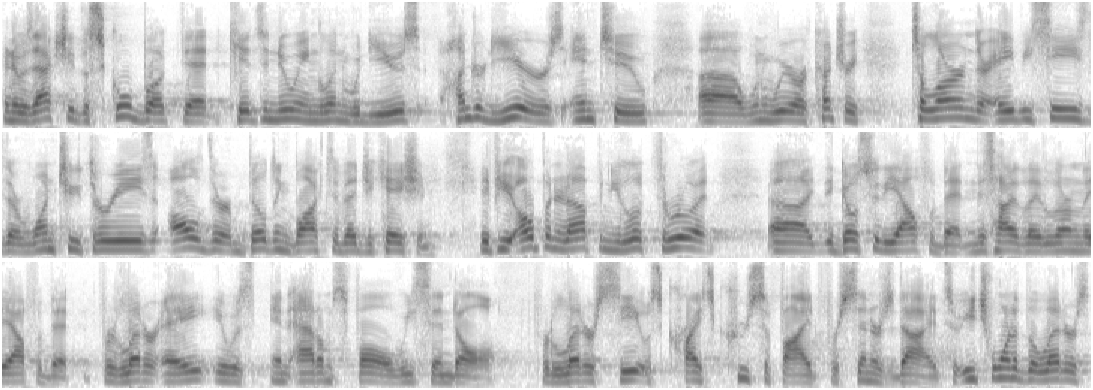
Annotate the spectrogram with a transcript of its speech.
And it was actually the school book that kids in New England would use 100 years into uh, when we were a country to learn their ABCs, their one, two, threes, all of their building blocks of education. If you open it up and you look through it, uh, it goes through the alphabet. And this is how they learn the alphabet. For letter A, it was in Adam's fall, we sinned all. For letter C, it was Christ crucified for sinners died. So each one of the letters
